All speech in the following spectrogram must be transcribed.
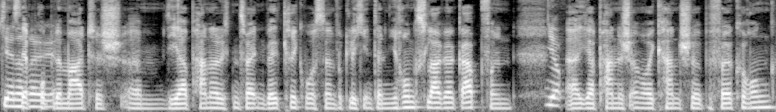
sehr generell, problematisch. Ähm, die Japaner durch den Zweiten Weltkrieg, wo es dann wirklich Internierungslager gab von Ja. äh, japanisch-amerikanische Bevölkerung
